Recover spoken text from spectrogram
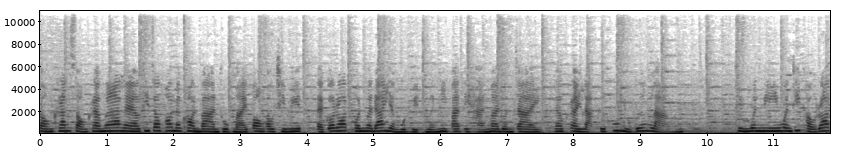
สองครั้งสองคราม่าแล้วที่เจ้าพ่อนครบาลถูกหมายปองเอาชีวิต แต่ก็รอดพ้นมาได้อย่างหวุดหวิดเหมือนมีปาฏิหาริย์มาดนใจ แล้วใครหลักคือผู้อยู่เบื้องหลัง ถึงวันนี้วันที่เขารอด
